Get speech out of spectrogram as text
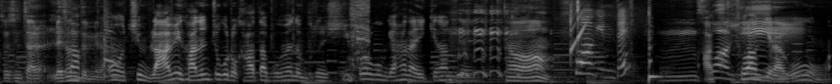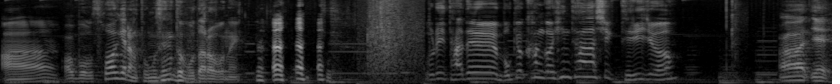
저 진짜 레전드입니다. 어, 지금 람이 가는 쪽으로 가다 보면은 무슨 시뻘건 게 하나 있긴 한데. 형. 소학인데? 음, 아, 소화기. 수학이라고? 아, 어 뭐 소학이랑 동생도 못 알아보네. 우리 다들 목격한 거 힌트 하나씩 드리죠. 아 예.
